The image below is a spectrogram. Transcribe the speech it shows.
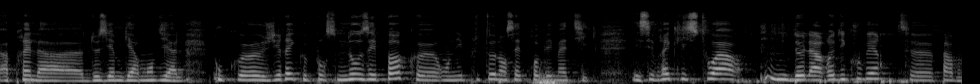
après la Deuxième Guerre mondiale. Donc je dirais que pour nos époques, on est plutôt dans cette problématique. Et c'est vrai que l'histoire de la redécouverte, pardon,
